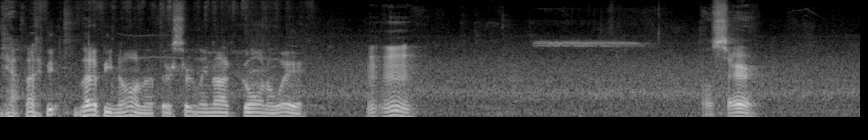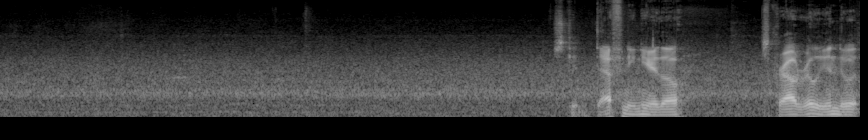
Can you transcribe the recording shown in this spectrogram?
Yeah, let it be let it be known that they're certainly not going away. Mm-mm. Oh, sir. Just getting deafening here, though. This crowd really into it.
